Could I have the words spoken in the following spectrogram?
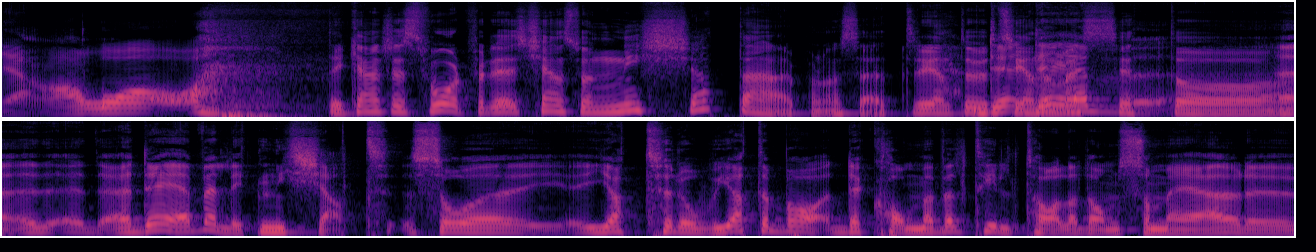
Ja, Det kanske är svårt för det känns så nischat det här på något sätt. Rent utseendemässigt och... Eh, Det är väldigt nischat. Så jag tror ju att det, bara, det kommer väl tilltala de som är eh,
